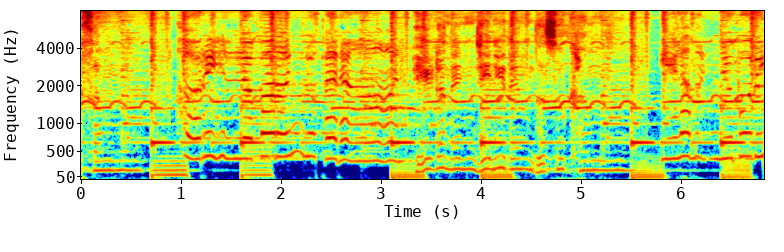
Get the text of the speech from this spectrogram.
ദിവസം അറിയില്ല പറഞ്ഞു തരാൻ. ഇടനെഞ്ചിനിതെന്തു സുഖം? ഇളമഞ്ഞു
